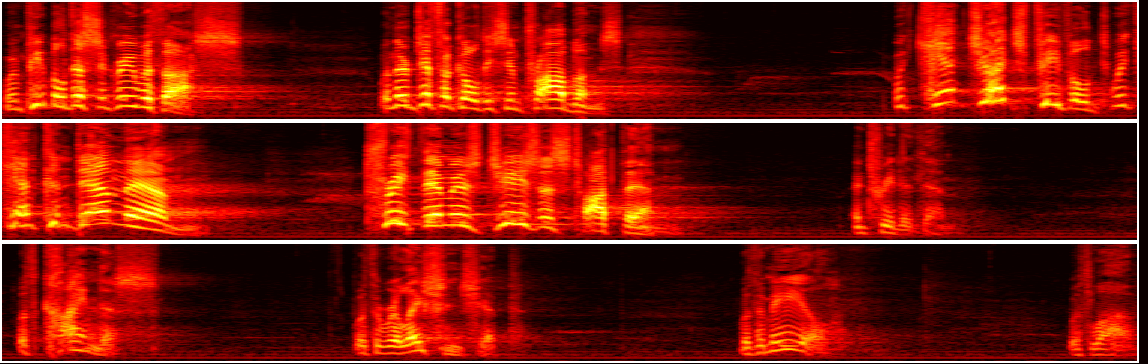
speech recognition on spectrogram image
When people disagree with us, when there are difficulties and problems, we can't judge people, we can't condemn them. Treat them as Jesus taught them and treated them with kindness, with a relationship, with a meal, with love.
